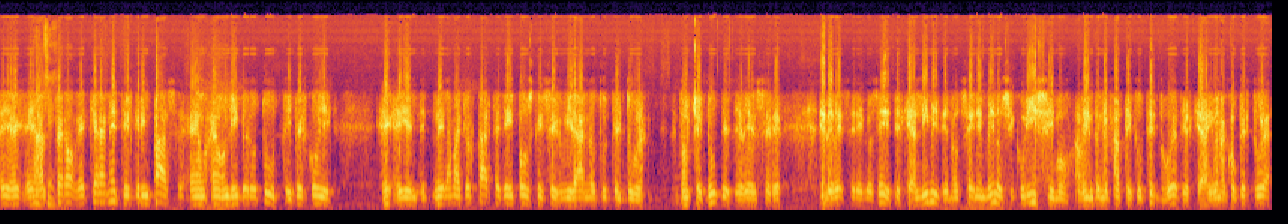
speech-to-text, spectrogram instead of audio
eh, eh, okay. però eh, chiaramente il Green Pass è un, è un libero tutti, per cui eh, eh, nella maggior parte dei posti serviranno tutte e due, non c'è dubbio, deve essere, deve essere così, perché al limite non sei nemmeno sicurissimo avendone fatte tutte e due, perché hai una copertura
